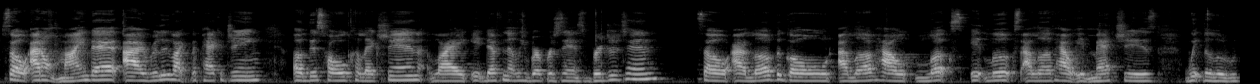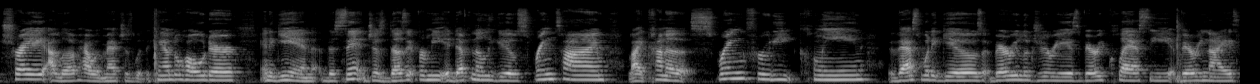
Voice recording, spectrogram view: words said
So I don't mind that. I really like the packaging of this whole collection. Like it definitely represents Bridgerton. So I love the gold. I love how luxe it looks. I love how it matches with the little tray. I love how it matches with the candle holder. And again, the scent just does it for me. It definitely gives springtime, like kind of spring fruity, clean. That's what it gives. Very luxurious, very classy, very nice.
